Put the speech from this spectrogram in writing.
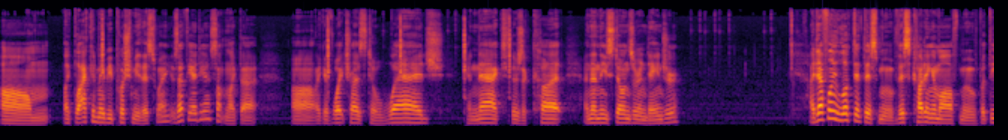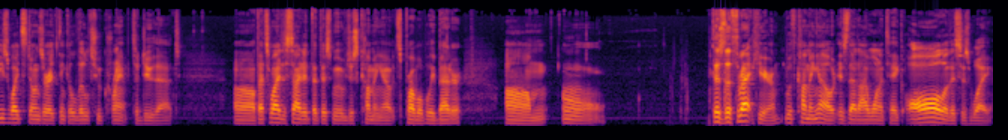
Um, Like black could maybe push me this way. Is that the idea? Something like that. Uh, like if white tries to wedge, connect, there's a cut, and then these stones are in danger. I definitely looked at this move, this cutting him off move, but these white stones are, I think, a little too cramped to do that. Uh, that's why I decided that this move just coming out is probably better. Um, oh. Because the threat here with coming out is that I want to take all of this as white.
